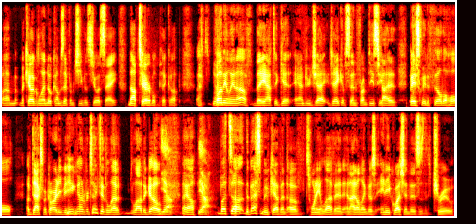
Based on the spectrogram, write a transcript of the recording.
um, Maykel Galindo comes in from Chivas USA. Not terrible pickup. Uh, yep. Funnily enough, they have to get Andrew J- Jacobson from DC United basically to fill the hole of Dax McCarty being unprotected allowed, allowed to go. Yeah. Know, yeah. But uh, the best move, Kevin, of 2011, and I don't think there's any question this is true,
